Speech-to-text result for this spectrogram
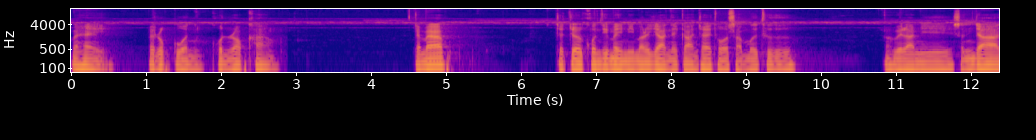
ไม่ให้ไปรบกวนคนรอบข้าง แต่แม้จะเจอคนที่ไม่มีมารยาทในการใช้โทรศัพท์มือถือ เวลามีสัญญาณ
